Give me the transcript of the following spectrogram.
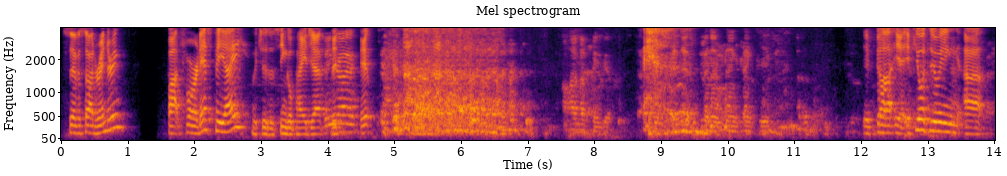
server-side rendering. But for an SPA, which is a single page app, Bingo. that, yep. I'll have a finger spinner thing, thank you. If uh, yeah, if you're doing uh,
